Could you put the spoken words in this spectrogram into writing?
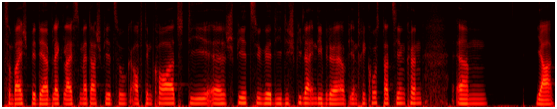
zum Beispiel der Black Lives Matter Spielzug auf dem Court, die äh, Spielzüge, die die Spieler individuell auf ihren Trikots platzieren können, ähm, ja,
